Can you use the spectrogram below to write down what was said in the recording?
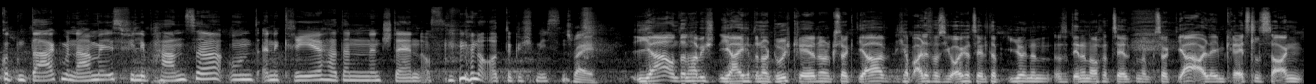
guten Tag, mein Name ist Philipp Hanser und eine Krähe hat einen Stein auf mein Auto geschmissen. Zwei. Ja, und dann habe ich, ja, ich habe dann halt durchgeredet und gesagt, ja, ich habe alles, was ich euch erzählt habe, ihr ihnen, also denen auch erzählt und habe gesagt, ja, alle im Kretzel sagen,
